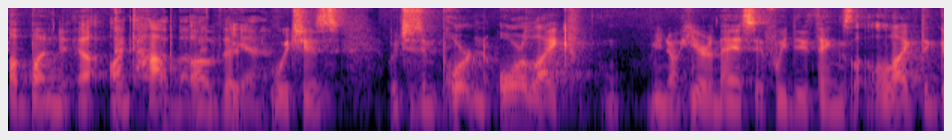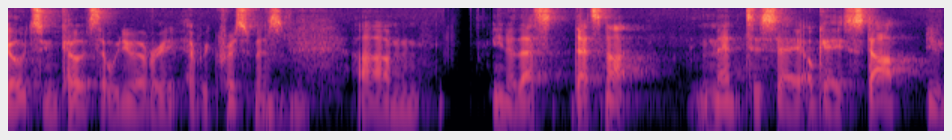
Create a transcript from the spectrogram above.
abundant uh, on top above of it, their, yeah. which is which is important. Or like you know, here in Emmaus, if we do things like the goats and coats that we do every every Christmas, Mm-hmm. um, you know, that's that's not meant to say, okay, stop your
